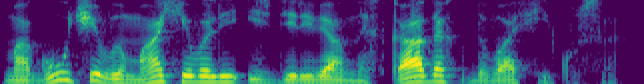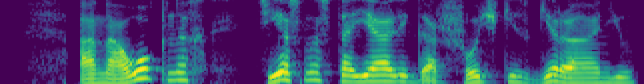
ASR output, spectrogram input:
могуче вымахивали из деревянных кадок два фикуса, а на окнах тесно стояли горшочки с геранью,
